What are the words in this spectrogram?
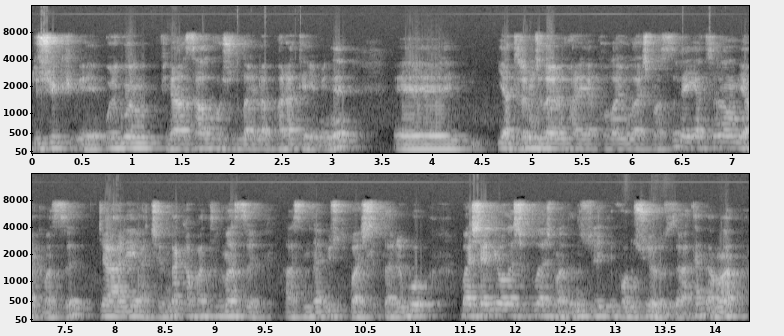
Düşük, e, uygun finansal koşullarla para temini, e, yatırımcıların paraya kolay ulaşması ve yatırım yapması, cari açığında kapatılması aslında üst başlıkları bu. Başarıya ulaşıp ulaşmadığını sürekli konuşuyoruz zaten ama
